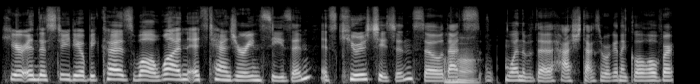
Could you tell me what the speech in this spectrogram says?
here in the studio because, well, one, it's tangerine season, it's kyul season. So, uh-huh. that's one of the hashtags we're going to go over.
